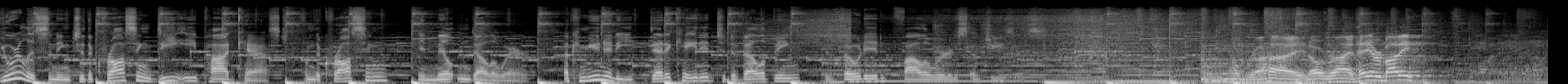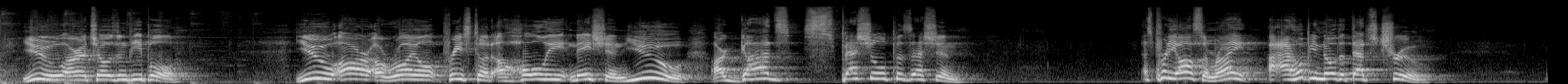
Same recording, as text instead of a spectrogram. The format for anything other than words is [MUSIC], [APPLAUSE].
You're listening to the Crossing DE podcast from the Crossing in Milton, Delaware, a community dedicated to developing devoted followers of Jesus. All right, all right. Hey, everybody. You are a chosen people. You are a royal priesthood, a holy nation. You are God's special possession. That's pretty awesome, right? I hope you know that that's true.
